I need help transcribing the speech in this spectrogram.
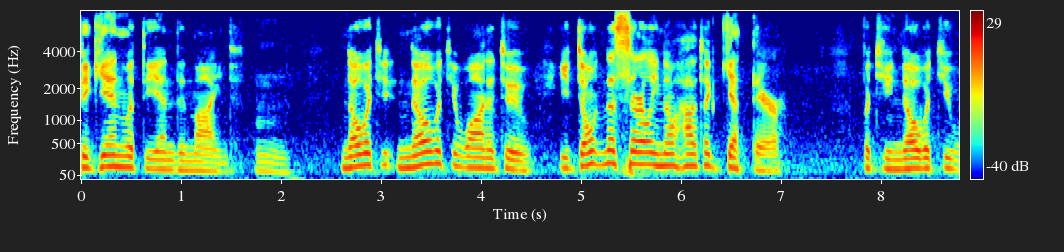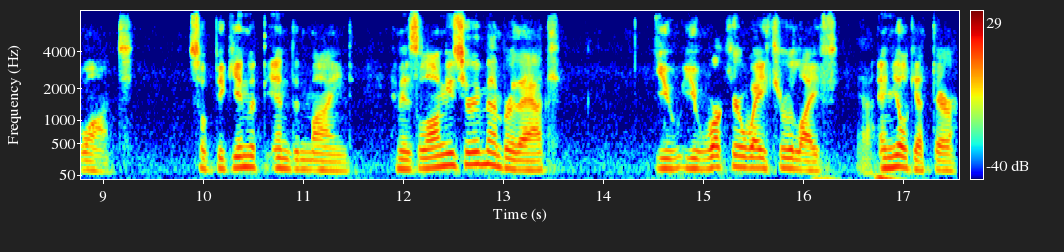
"Begin with the end in mind. Hmm. Know what you know what you want to do. You don't necessarily know how to get there, but you know what you want. So begin with the end in mind. And as long as you remember that, you you work your way through life, Yeah. and you'll get there.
